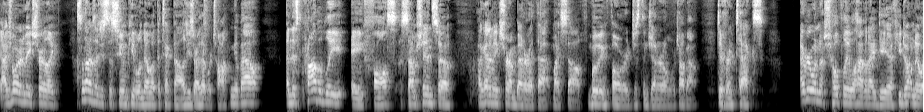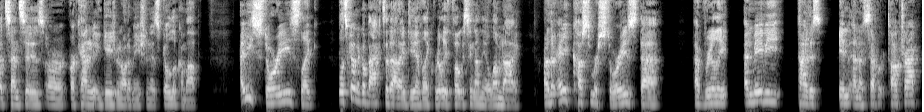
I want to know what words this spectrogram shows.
I just wanted to make sure, like, sometimes I just assume people know what the technologies are that we're talking about. And that's probably a false assumption. So I got to make sure I'm better at that myself moving forward, just in general. We're talking about different techs. Everyone hopefully will have an idea. If you don't know what Sense is or, or candidate engagement automation is, go look them up. Any stories, like, let's kind of go back to that idea of like really focusing on the alumni. Are there any customer stories that have really, and maybe tie this in on a separate talk track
